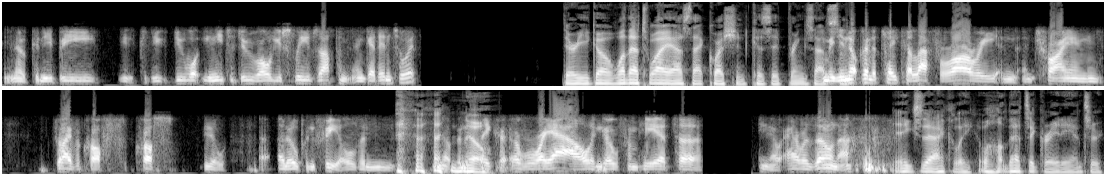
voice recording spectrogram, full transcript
You know, can you be can you do what you need to do? Roll your sleeves up and, and get into it? There you go. Well, that's why I asked that question because it brings out. I mean, some... you're not going to take a LaFerrari and, and try and drive across across you know an open field, and you're not going to no. take a, a Royale and go from here to you know Arizona. Exactly. Well, that's a great answer.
